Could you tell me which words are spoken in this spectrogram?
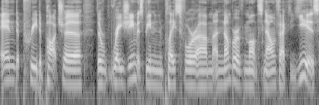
end pre-departure the regime. It's been in place for um, a number of months now, in fact, years.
